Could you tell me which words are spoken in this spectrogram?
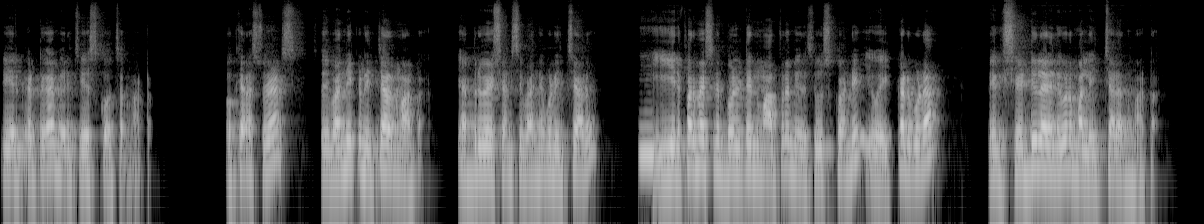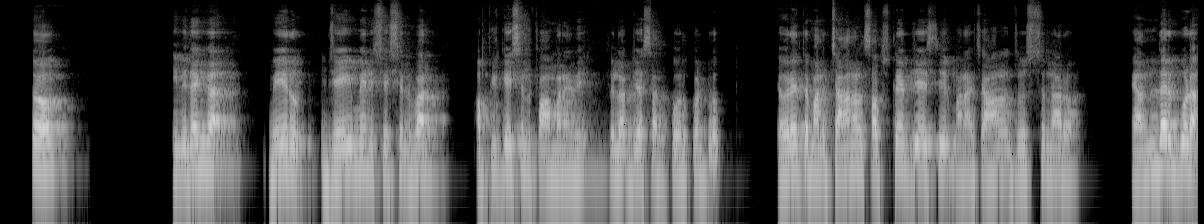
క్లియర్ కట్గా మీరు చేసుకోవచ్చు అనమాట ఓకేనా స్టూడెంట్స్? సో ఇవన్నీ ఇక్కడ ఇచ్చారనమాట అబ్రివేషన్స్ ఇవన్నీ కూడా ఇచ్చారు. ఈ ఈ ఇన్ఫర్మేషన్ బులెటిన్ మాత్రం మీరు చూసుకోండి. ఇక్కడ కూడా మీకు షెడ్యూల్ అనేది కూడా మళ్ళీ ఇచ్చారనమాట సో ఈ విధంగా మీరు JEE Main session one application form అనేది ఫిలప్ చేస్తాను కోరుకుంటూ ఎవరైతే మన ఛానల్ సబ్స్క్రైబ్ చేసి మన ఛానల్ చూస్తున్నారో మీ అందరికి కూడా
